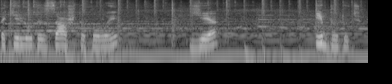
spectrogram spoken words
такі люди завжди були, є і будуть.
